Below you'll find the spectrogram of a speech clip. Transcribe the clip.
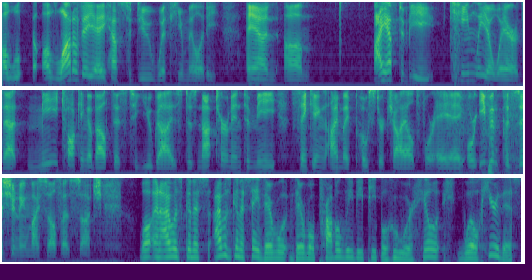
a, a lot of AA has to do with humility. And um, I have to be keenly aware that me talking about this to you guys does not turn into me thinking I'm a poster child for AA or even positioning myself as such. Well, and I was gonna I was gonna say there will there will probably be people who will hear, will hear this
